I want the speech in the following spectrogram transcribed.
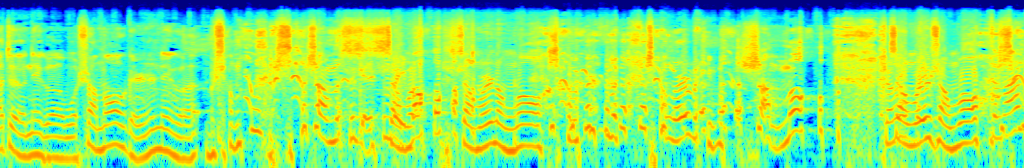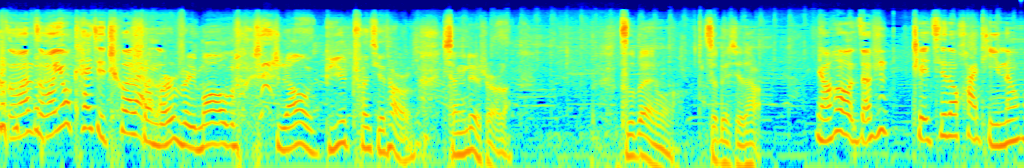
啊，对，那个我上猫给人那个不上猫上上门给人喂上猫，上门弄猫，上门上门喂猫，上猫，上门上猫。怎么怎么怎么又开起车来了？上门喂猫，然后必须穿鞋套，想起这事儿了。自备吗？自备鞋套然后咱们这期的话题呢？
